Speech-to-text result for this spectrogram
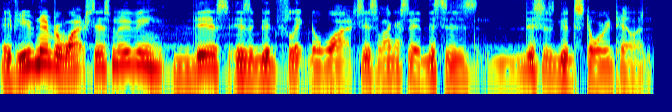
If you've never watched this movie, this is a good flick to watch. This, like I said, this is this is good storytelling,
